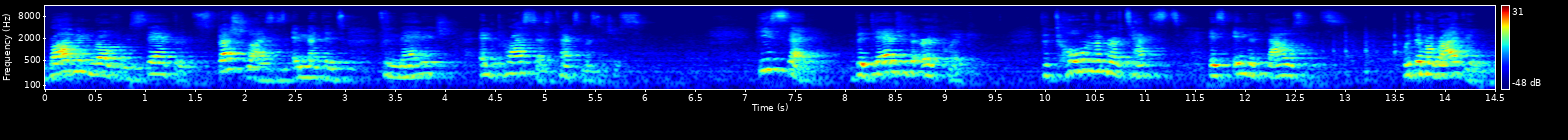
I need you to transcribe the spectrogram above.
Rob Munro from Stanford specializes in methods to manage and process text messages. He said the day of the earthquake, the total number of texts is in the thousands, with them arriving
